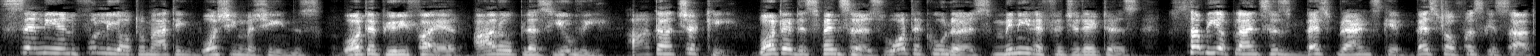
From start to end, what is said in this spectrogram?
semi and fully automatic washing machines, water purifier, RO plus UV, आटा चक्की, water dispensers, water coolers, mini refrigerators, सभी appliances. बेस्ट brands के बेस्ट ऑफर्स के साथ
